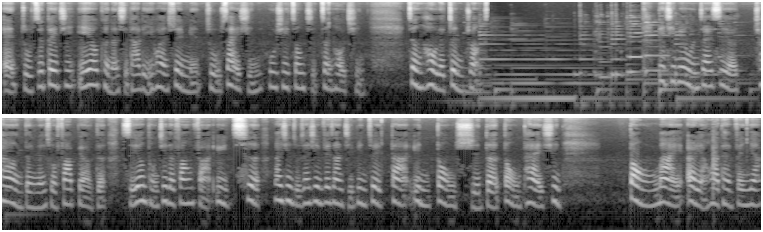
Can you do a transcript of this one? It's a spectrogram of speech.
诶组织堆积，也有可能使他罹患睡眠阻塞型呼吸中止症候群症候的症状。第七篇文摘是由 Chang 等人所发表的，使用统计的方法预测慢性阻塞性肺脏疾病最大运动时的动态性动脉二氧化碳分压。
